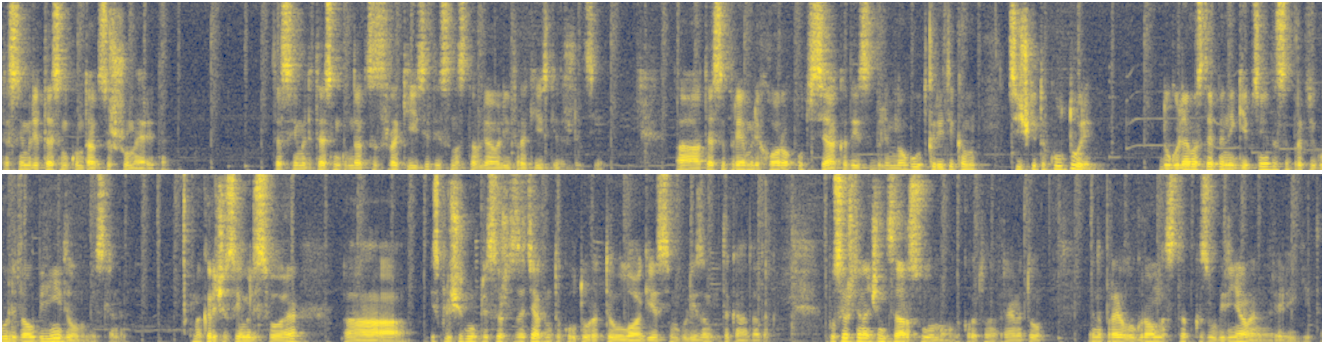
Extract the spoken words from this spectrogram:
Те са имали тесен контакт с шумерите. Те са имали тесен контакт с фракийците и са наставлявали и фракийските жреци. Те са приемали хора от всякъде и са били много открити към всичките култури. До голяма степен египтяните са практикували това обединително мислене. Макар че са имали своя а, изключително присъща за тяхната култура теология, символизъм и така нататък. По същия начин цар Соломон, който на времето е направил огромна стъпка за обединяване на религиите.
